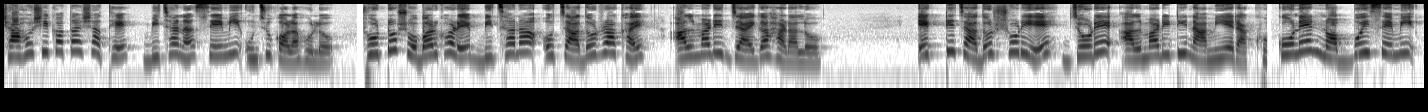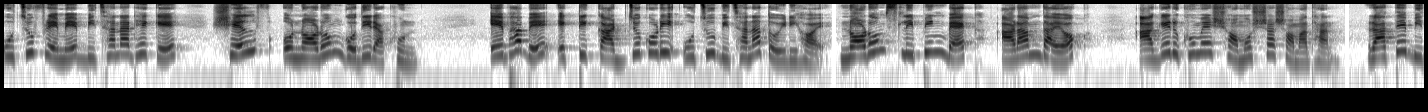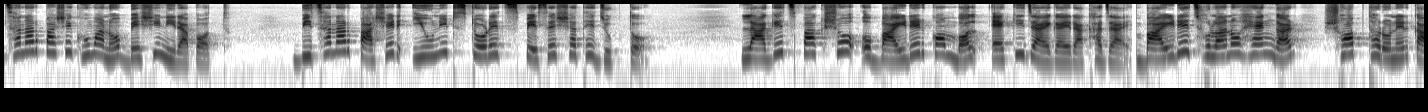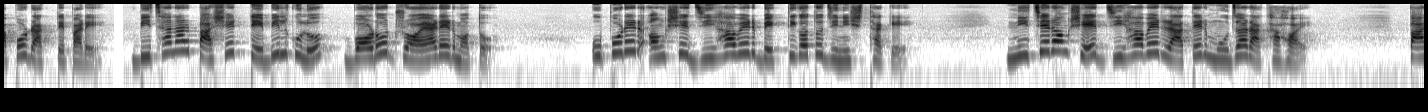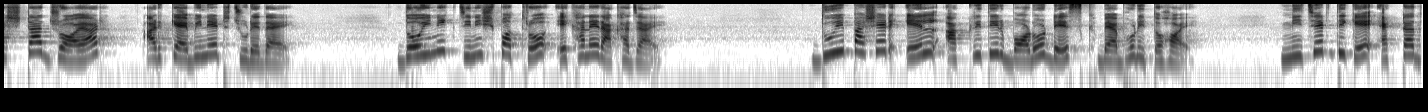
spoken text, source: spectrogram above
সাহসিকতার সাথে বিছানা সেমি উঁচু করা হলো। ছোট শোবার ঘরে বিছানা ও চাদর রাখায় আলমারির জায়গা হারালো। একটি চাদর সরিয়ে জোরে আলমারিটি নামিয়ে রাখো। কোণের নব্বই সেমি উঁচু ফ্রেমে বিছানা ঢেকে শেলফ ও নরম গদি রাখুন। এভাবে একটি কার্যকরী উঁচু বিছানা তৈরি হয়। নরম স্লিপিং ব্যাগ আরামদায়ক, আগের ঘুমের সমস্যা সমাধান। রাতে বিছানার পাশে ঘুমানো বেশি নিরাপদ। বিছানার পাশের ইউনিট স্টোরেজ স্পেসের সাথে যুক্ত। লাগেজ বাক্স ও বাইরের কম্বল একই জায়গায় রাখা যায়। বাইরে ঝোলানো হ্যাঙ্গার সব ধরনের কাপড় রাখতে পারে। বিছানার পাশের টেবিলগুলো বড় ড্রয়ারের মতো। উপরের অংশে জিহাওয়ের ব্যক্তিগত জিনিস থাকে। নিচের অংশে জিহাওয়ের রাতের মোজা রাখা হয়। পাঁচটা ড্রয়ার আর ক্যাবিনেট জুড়ে দেয়। দৈনিক জিনিসপত্র এখানে রাখা যায়। দুই পাশের এল আকৃতির বড় ডেস্ক ব্যবহৃত হয়। নিচের দিকে একটা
